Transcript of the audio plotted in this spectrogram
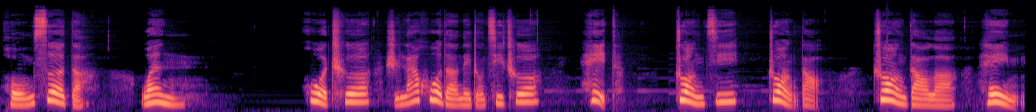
红色的。One，货车是拉货的那种汽车。Hit，撞击，撞到，撞到了。Him，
